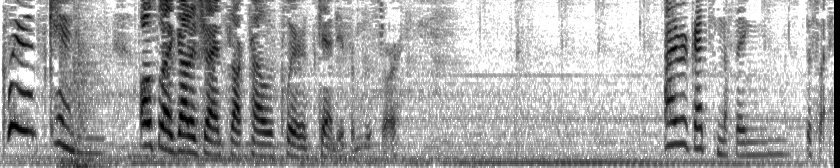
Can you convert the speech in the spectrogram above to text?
Clearance candy! Also, I got a giant stockpile of clearance candy from the store. I regret nothing. This way.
